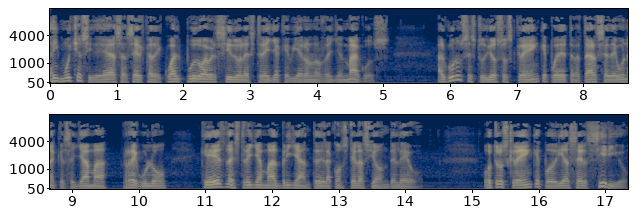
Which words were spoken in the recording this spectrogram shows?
Hay muchas ideas acerca de cuál pudo haber sido la estrella que vieron los Reyes Magos. Algunos estudiosos creen que puede tratarse de una que se llama Régulo, que es la estrella más brillante de la constelación de Leo. Otros creen que podría ser Sirio,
